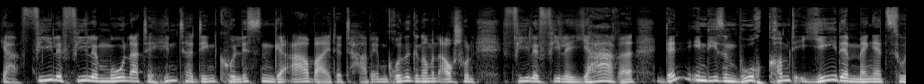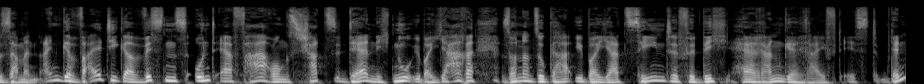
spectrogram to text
ja viele, viele Monate hinter den Kulissen gearbeitet habe. Im Grunde genommen auch schon viele, viele Jahre, denn in diesem Buch kommt jede Menge zusammen. Ein gewaltiger Wissens- und Erfahrungsschatz, der nicht nur über Jahre, sondern sogar über Jahrzehnte für dich herangereift ist. Denn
